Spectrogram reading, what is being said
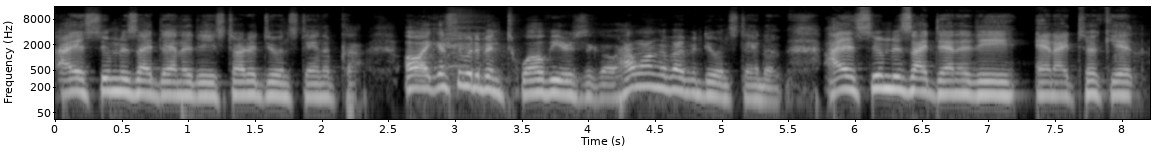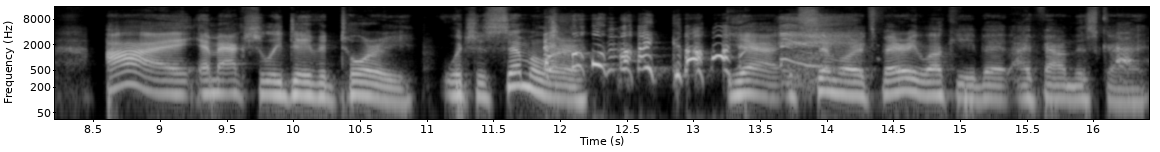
I assumed his identity, started doing stand up. Co- oh, I guess it would have been 12 years ago. How long have I been doing stand up? I assumed his identity and I took it. I am actually David Torrey, which is similar. Oh my god. yeah, it's similar. It's very lucky that I found this guy.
